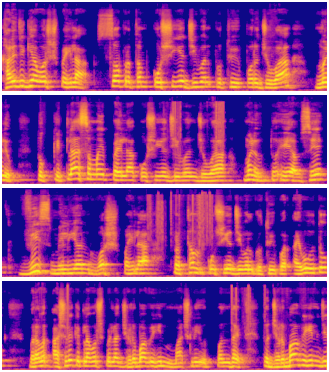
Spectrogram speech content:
ખાલી જગ્યા વર્ષ પહેલાં સૌપ્રથમ કોષીય જીવન પૃથ્વી પર જોવા મળ્યું. તો કેટલા સમય પહેલાં કોષીય જીવન જોવા મળ્યું? તો એ આવશે વીસ મિલિયન વર્ષ પહેલાં પ્રથમ કોષીય જીવન પૃથ્વી પર આવ્યું હતું. બરાબર? આશરે કેટલા વર્ષ પહેલા જડબાવિહીન માછલી ઉત્પન્ન થઈ તો જડબાવિહીન જે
